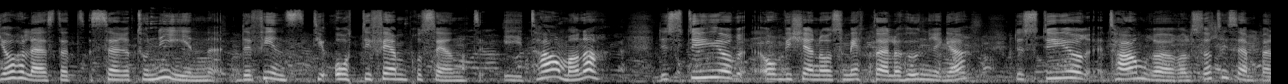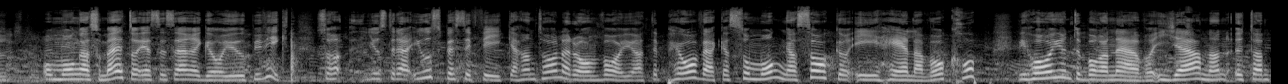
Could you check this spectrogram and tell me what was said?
jag har läst att serotonin det finns till 85 procent i tarmarna. Det styr om vi känner oss mätta eller hungriga. Det styr tarmrörelser till exempel. Och många som äter SSRI går ju upp i vikt. Så just det där ospecifika han talade om var ju att det påverkar så många saker i hela vår kropp. Vi har ju inte bara nerver i hjärnan utan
